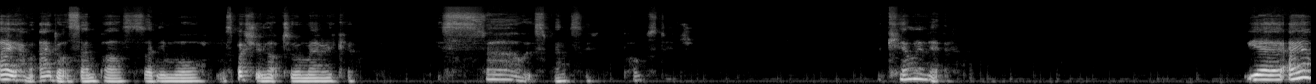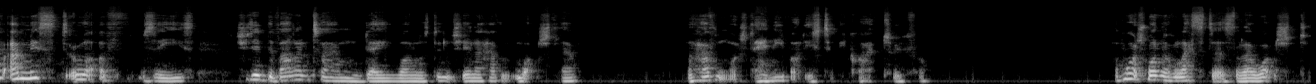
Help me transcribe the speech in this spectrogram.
I have I don't send parcels anymore, especially not to America. It's so expensive, postage. Killing it. Yeah, I have I missed a lot of Z's. She did the Valentine Day ones, didn't she? And I haven't watched them. I haven't watched anybody's to be quite truthful. I've watched one of Lester's and I watched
